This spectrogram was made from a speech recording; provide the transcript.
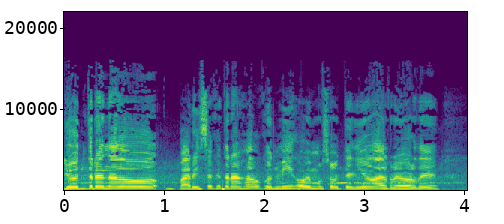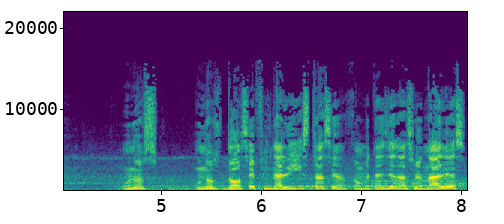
yo he entrenado baristas que han trabajado conmigo. Hemos obtenido alrededor de unos, unos 12 finalistas en competencias nacionales.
